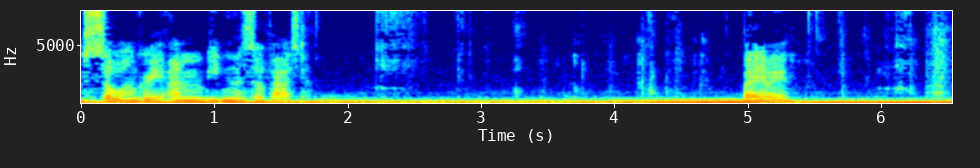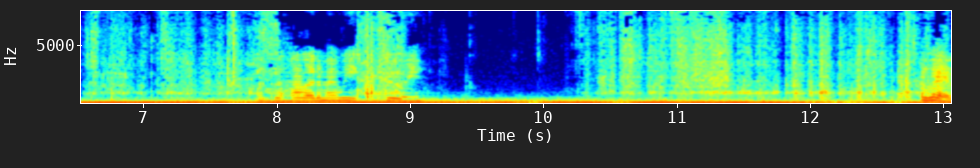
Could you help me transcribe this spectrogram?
So hungry. I'm eating this so fast. But anyway, that's the highlight of my week, truly. Okay.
